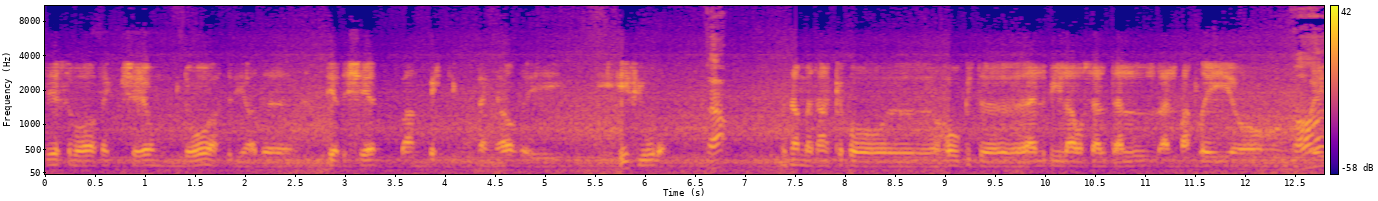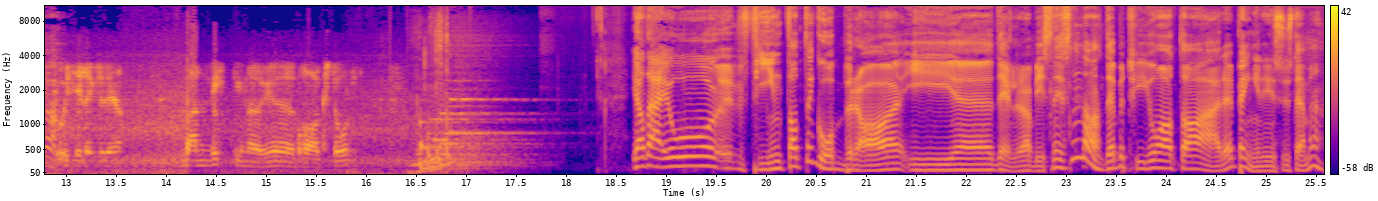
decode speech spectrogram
det som var, fikk beskjed om da, at de hadde, de hadde tjent vanvittig gode penger i, i, i fjor. da. ja. Med, med tanke på uh, hogd uh, elbiler og solgt el, elbatteri og, og, ja. og i tillegg levert vanvittig mye vrakstål. Ja, det er jo fint at det går bra i eh, deler av businessen, da. Det betyr jo at da er det penger i systemet.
